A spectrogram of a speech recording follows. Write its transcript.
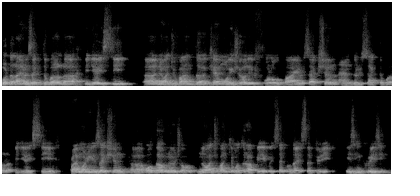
Borderline resectable PDAC, neoadjuvant chemo usually followed by resection and the resectable PDAC primary resection, uh, although no, no adjuvant chemotherapy with secondary surgery is increasing.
